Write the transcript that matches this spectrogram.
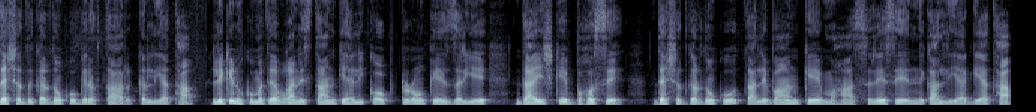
دہشت گردوں کو گرفتار کر لیا تھا۔ لیکن حکومت افغانستان کے ہیلی کاپٹروں کے ذریعے داعش کے بہت سے دہشت گردوں کو طالبان کے محاصرے سے نکال لیا گیا تھا۔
